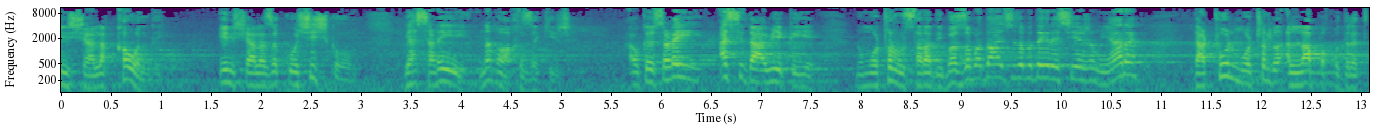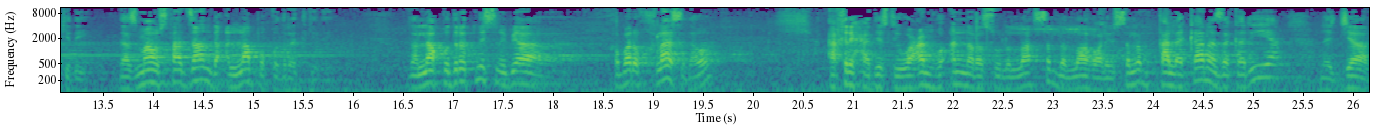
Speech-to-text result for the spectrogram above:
ان شاء الله قول دی ان شاء الله زه کوشش کوم بیا سړی نه مؤاخذه کیږي او که سړی اسی دعوی کوي نو موټر سره دی بس زبدا چې زبدا رسیږم یار دا ټول موټر د الله په قدرت کې دی د ازما استاد ځان د الله په قدرت کې دی د الله قدرت نشنه بیا خبر خلاص ده اخر حدیث دی وعنه ان رسول الله صلی الله علیه وسلم قال کان زکریا نجار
